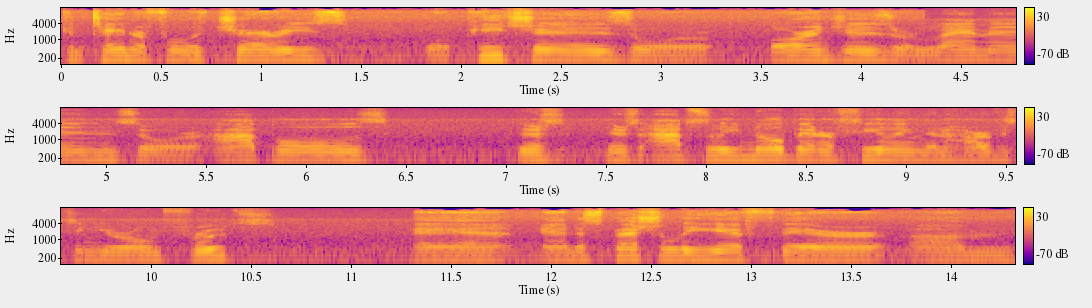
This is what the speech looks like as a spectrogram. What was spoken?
container full of cherries or peaches or oranges or lemons or apples. There's, there's absolutely no better feeling than harvesting your own fruits. And, and especially if they're um,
